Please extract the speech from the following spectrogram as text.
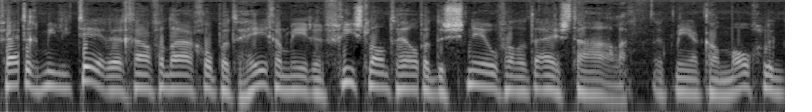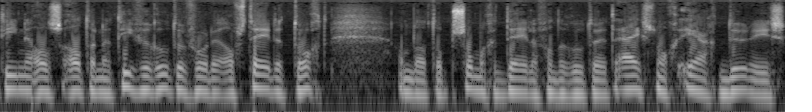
50 militairen gaan vandaag op het Hegermeer in Friesland helpen de sneeuw van het ijs te halen. Het meer kan mogelijk dienen als alternatieve route voor de Elfstedentocht, omdat op sommige delen van de route het ijs nog erg dun is.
